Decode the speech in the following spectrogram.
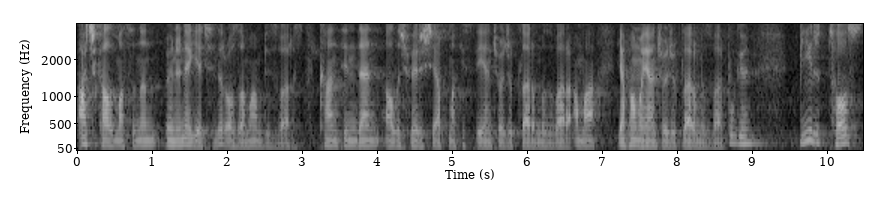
aç kalmasının önüne geçilir o zaman biz varız. Kantinden alışveriş yapmak isteyen çocuklarımız var ama yapamayan çocuklarımız var. Bugün bir tost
